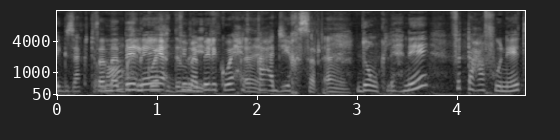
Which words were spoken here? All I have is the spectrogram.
exactement فما بالك واحد فما بالك واحد أي. قاعد يخسر. أي. donc لهنا في التعفنات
